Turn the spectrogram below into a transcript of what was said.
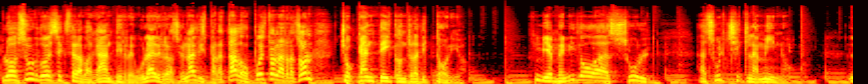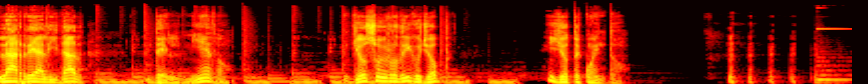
Lo absurdo es extravagante, irregular, irracional, disparatado, opuesto a la razón, chocante y contradictorio. Bienvenido a Azul, Azul Chiclamino, la realidad del miedo. Yo soy Rodrigo Job y yo te cuento.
